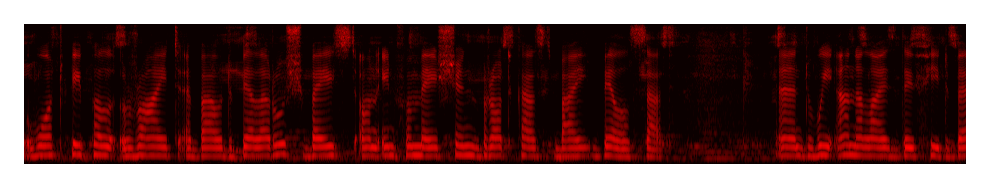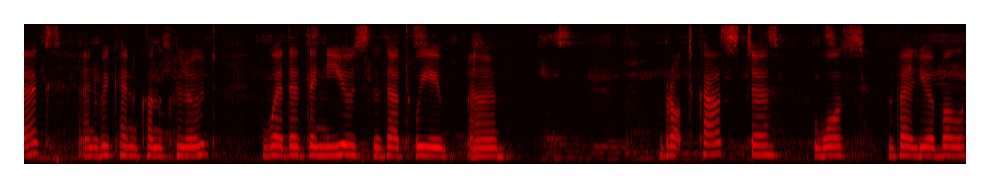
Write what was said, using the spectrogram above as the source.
what people write about Belarus based on information broadcast by Belsat. And we analyze the feedback and we can conclude whether the news that we uh, broadcast uh, was valuable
